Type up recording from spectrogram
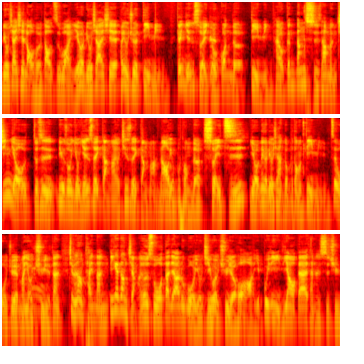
留下一些老河道之外，也有留下一些很有趣的地名，跟盐水有关的地名，还有跟当时他们经由就是，例如说有盐水港啊，有清水港嘛，然后有不同的水质，有那个留下很多不同的地名。名，这我觉得蛮有趣的，但基本上台南应该这样讲啊，就是说大家如果有机会去的话，也不一定一定要待在台南市区。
